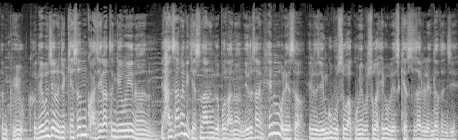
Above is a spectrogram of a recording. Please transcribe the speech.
그런 교육. 그 네 번째로 이제 개선 과제 같은 경우에는 한 사람이 개선하는 것보다는 여러 사람이 협업을 해서 예를 들어서 연구 부서와 구매 부서가 협업을 해서 개선사를 낸다든지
